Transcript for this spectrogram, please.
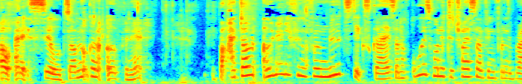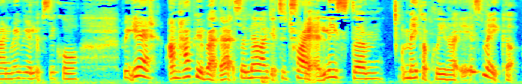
Oh and it's sealed so i'm not going to open it. But i don't own anything from Nudestix guys and i've always wanted to try something from the brand maybe a lipstick or but yeah i'm happy about that. So now i get to try at least um makeup cleaner. It is makeup.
